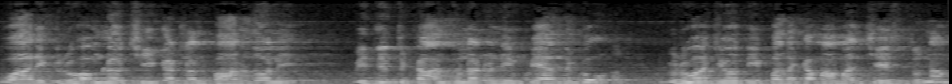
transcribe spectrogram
వారి గృహంలో చీకట్లను పారదోలి విద్యుత్ కాంతులను నింపేందుకు గృహజ్యోతి పథకం అమలు చేస్తున్నాం.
